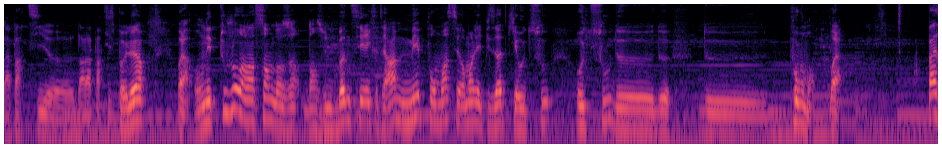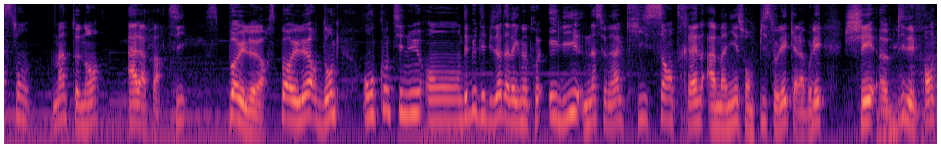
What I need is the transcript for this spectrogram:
la partie spoiler. Voilà, on est toujours dans l'ensemble dans, une bonne série, etc. Mais pour moi, c'est vraiment l'épisode qui est au-dessous au -dessous de, de, de... Pour le moment, voilà. Passons maintenant à la partie spoiler. Spoiler, donc on continue, on débute l'épisode avec notre Ellie nationale qui s'entraîne à manier son pistolet qu'elle a volé chez euh, Bill et Frank.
